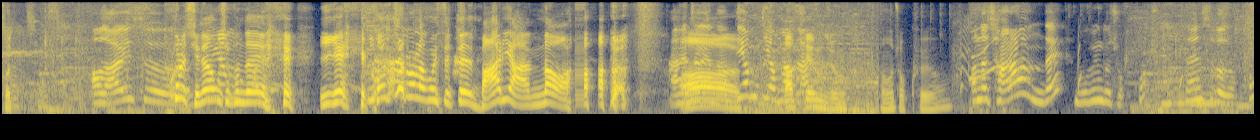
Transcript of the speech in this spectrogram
Good. 아 nice talk를 진행하고 싶은데 이게 컨트롤하고 있을 때 말이 안 나와 아 괜찮아 아, 띄엄띄엄 하자 빡겜 중 너무 좋고요 아 근데 잘하는데? moving도 좋고 댄스도 좋고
